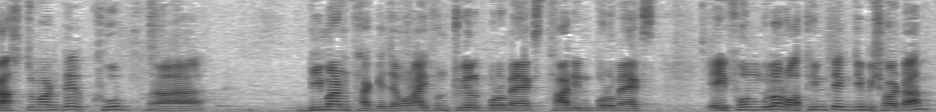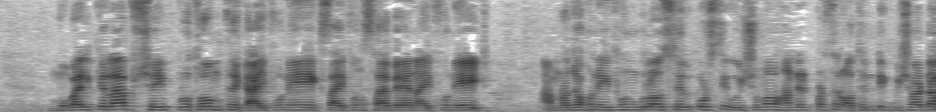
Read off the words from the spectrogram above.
কাস্টমারদের খুব ডিমান্ড থাকে। যেমন iPhone twelve pro max thirteen pro max এই ফোনগুলোর অথেন্টিক যে বিষয়টা মোবাইল ক্লাব সেই প্রথম থেকে iPhone X iPhone seven iPhone eight আমরা যখন এই ফোনগুলোও সেল করছি, ওই সময় হান্ড্রেড পার্সেন্ট অথেন্টিক বিষয়টা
